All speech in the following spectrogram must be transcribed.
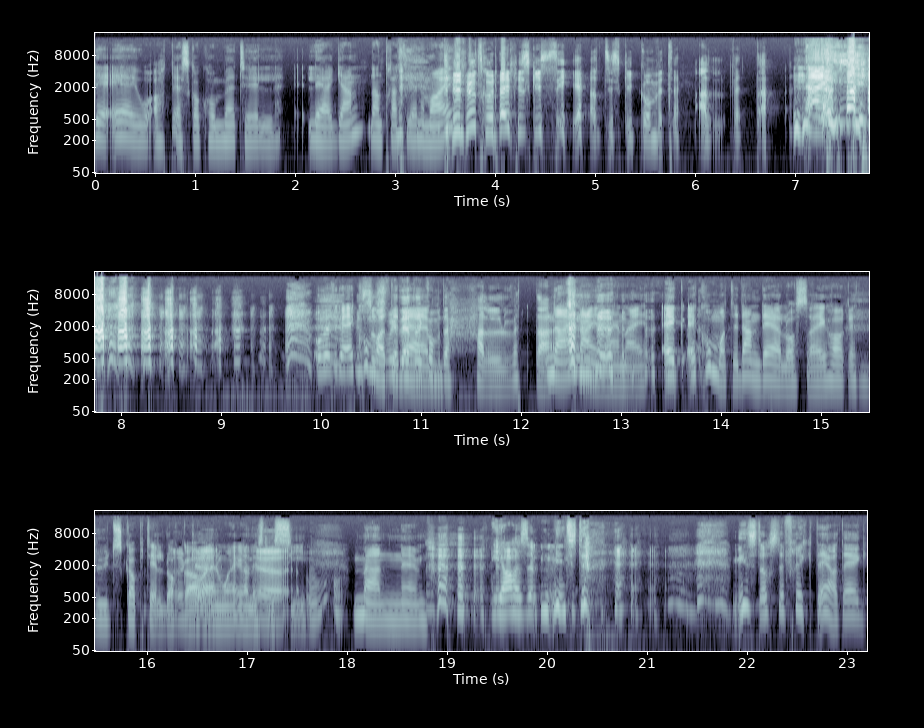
det er jo at jeg skal komme til legen den 30. mai. Nå trodde jeg du skulle si at du skulle komme til helvete. Nei! Og vet du hva, jeg kommer til det. Jeg kommer til helvete. Nei, nei, nei. nei. Jeg, jeg kommer til den delen også. Jeg har et budskap til dere, okay. noe jeg har lyst til å si. Oh. Men eh, Ja, altså min, st min største frykt er at jeg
